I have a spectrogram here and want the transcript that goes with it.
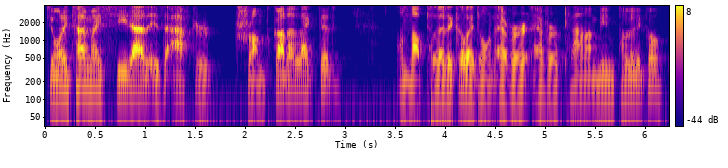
The only time I see that is after Trump got elected. I'm not political. I don't ever ever plan on being political.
